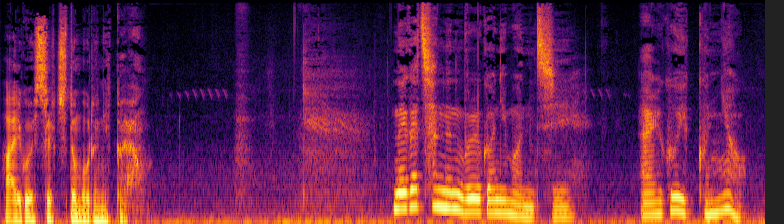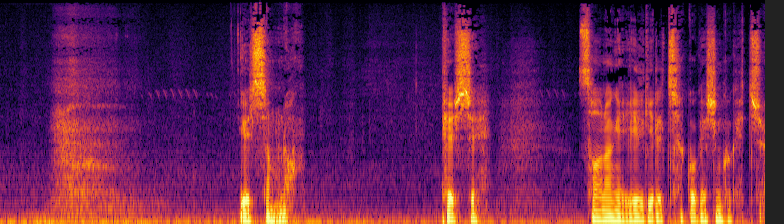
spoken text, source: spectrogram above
알고 있을지도 모르니까요. 내가 찾는 물건이 뭔지 알고 있군요. 일성록. 필시 선왕의 일기를 찾고 계신 거겠죠.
